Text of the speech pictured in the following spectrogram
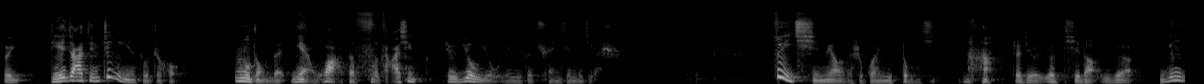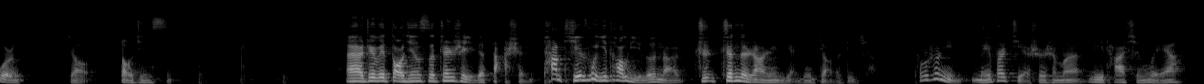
所以叠加进这个因素之后，物种的演化的复杂性就又有了一个全新的解释。最奇妙的是关于动机，那这就又提到一个英国人叫道金斯。哎，这位道金斯真是一个大神，他提出一套理论呢，真真的让人眼睛掉到地下。他不说你没法解释什么利他行为啊、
